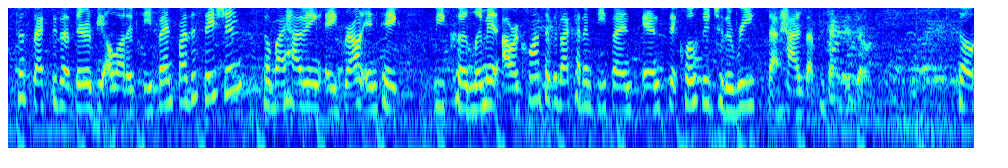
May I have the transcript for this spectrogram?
suspected that there would be a lot of defense by the stations. So by having a ground intake, we could limit our contact with that kind of defense and stick closer to the reef that has that protected zone. So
